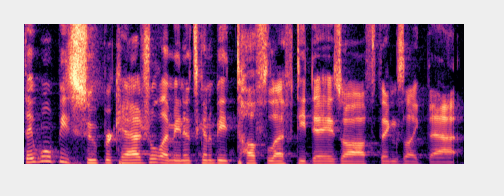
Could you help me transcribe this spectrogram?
they won't be super casual. I mean, it's going to be tough lefty days off, things like that.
